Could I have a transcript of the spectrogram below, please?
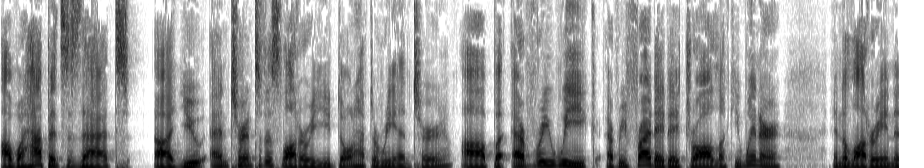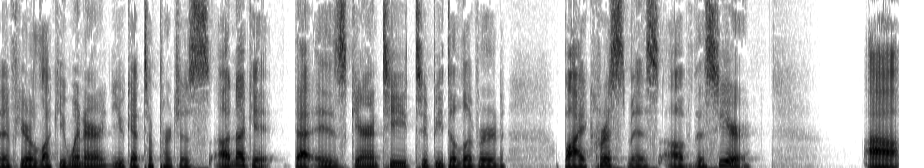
uh, what happens is that uh, you enter into this lottery. You don't have to re-enter, uh, but every week, every Friday, they draw a lucky winner in the lottery, and then if you're a lucky winner, you get to purchase a nugget that is guaranteed to be delivered by Christmas of this year. Uh,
